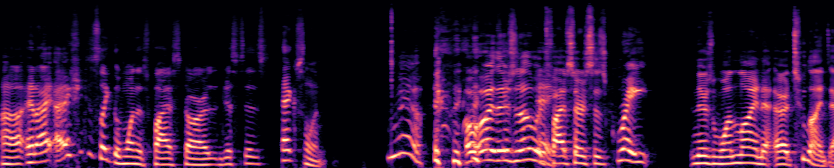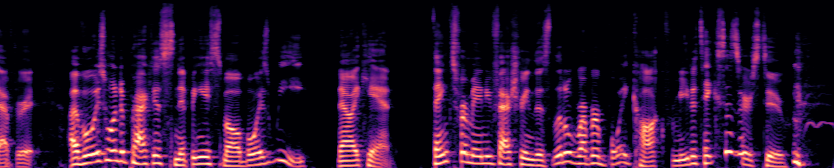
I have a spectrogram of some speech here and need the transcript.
uh, and I, I actually just like the one that's five stars and just says excellent. Yeah. Oh, oh, there's another one. Hey. Five stars says great, and there's one line, uh, two lines after it. I've always wanted to practice snipping a small boy's wee. Now I can. Thanks for manufacturing this little rubber boy cock for me to take scissors to.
